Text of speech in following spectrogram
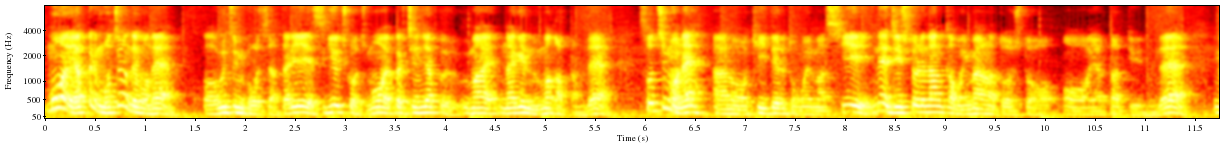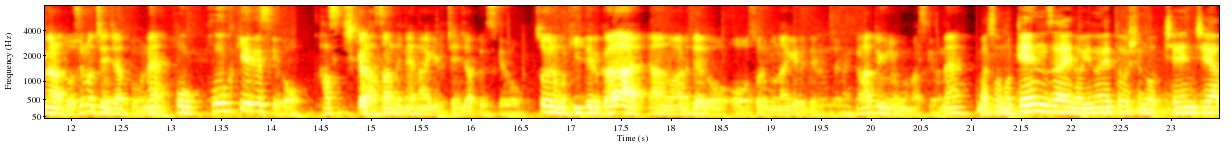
もうやっぱりもちろんでもね内海コーチだったり杉内コーチもやっぱりチェンジアップうまい投げるのうまかったんでそっちもね、あの、効いてると思いますし、ね、自主トレなんかも今永投手とやったっていうので、今永投手のチェンジアップもね、フォーク系ですけど、しっかり挟んでね、投げるチェンジアップですけど、そういうのも効いてるから、あの、ある程度、それも投げれてるんじゃないかなというふうに思いますけどね。まあ、その現在の井上投手のチェンジアッ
